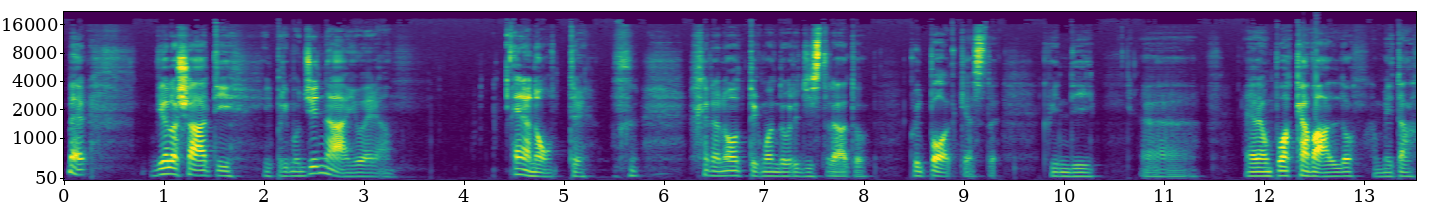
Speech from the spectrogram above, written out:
Beh, vi ho lasciati il primo gennaio, era, era notte, era notte quando ho registrato quel podcast, quindi eh, era un po' a cavallo, a metà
